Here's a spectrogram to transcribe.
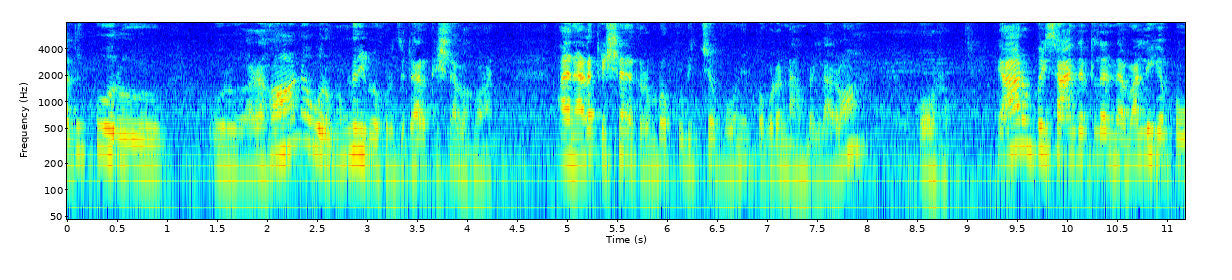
அதுக்கு ஒரு ஒரு அழகான ஒரு முன்னுரிமை கொடுத்துட்டார் கிருஷ்ண பகவான். அதனால் கிருஷ்ணனுக்கு ரொம்ப பிடிச்ச பூன்னு இப்போ கூட நாம் எல்லாரும் போடுறோம். யாரும் போய் சாயந்தரத்தில் இந்த மல்லிகைப்பூ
